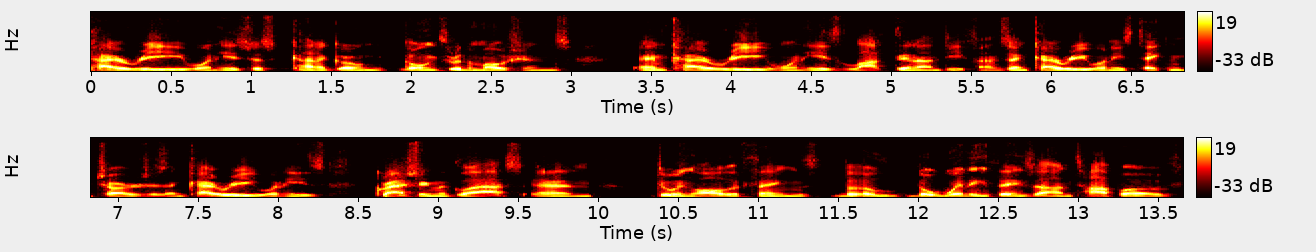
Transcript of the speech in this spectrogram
Kyrie when he's just kind of going going through the motions, and Kyrie when he's locked in on defense, and Kyrie when he's taking charges, and Kyrie when he's crashing the glass and doing all the things, the the winning things on top of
